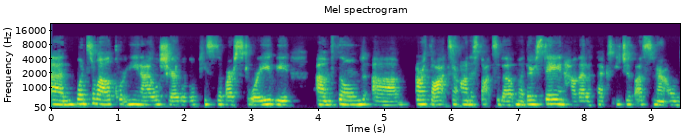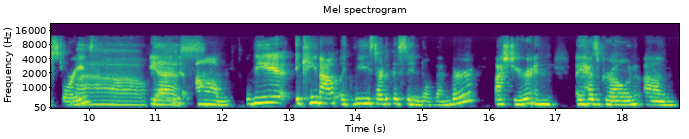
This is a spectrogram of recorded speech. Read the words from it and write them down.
Um, once in a while, Courtney and I will share little pieces of our story. We um, filmed um, our thoughts, our honest thoughts about Mother's Day and how that affects each of us in our own stories. Wow. And, yes. Um, we it came out like we started this in November last year, and it has grown um,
